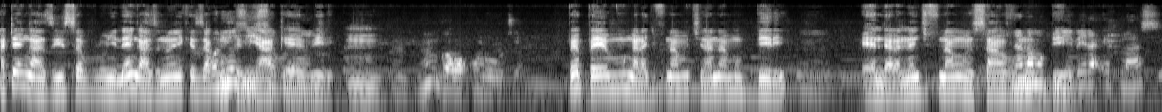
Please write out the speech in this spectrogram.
Ate nga nziyisa bulungi naye nga nzinoonyekeza kumpi emyaka ebiri. Mm. Mhm, pepa emu nga nagifunamu kinana mu bbiri Mm. endala negifunamu nsanvu mu bbiri bbiri. ebeera a plus?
